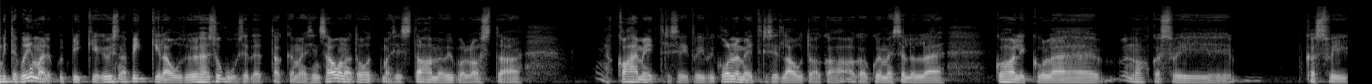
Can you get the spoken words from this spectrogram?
mitte võimalikult pikki, aga üsna pikki laudu, ühesuguseid, et hakkame siin sauna tootma, siis tahame võib-olla osta noh, kahemeetriseid või, või kolmemeetriseid laudu, aga, aga kui me sellele kohalikule noh, kas või kas või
